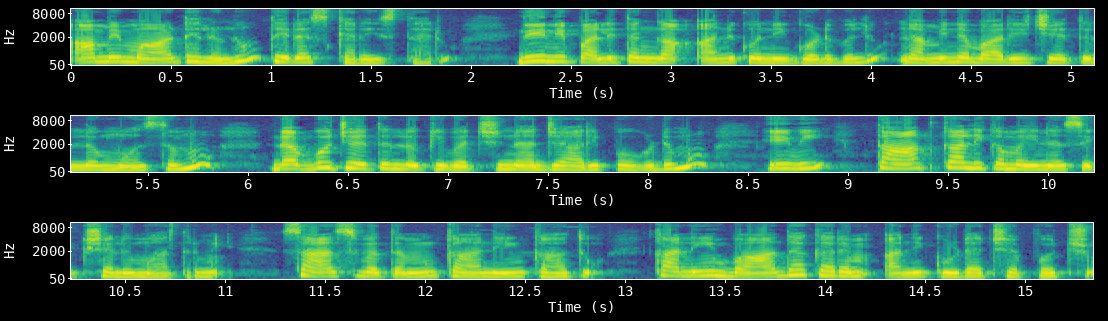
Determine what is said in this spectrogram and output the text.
ఆమె మాటలను తిరస్కరిస్తారు. దీని ఫలితంగా అనుకొని గొడవలు నమ్మిన వారి చేతుల్లో మోసము డబ్బు చేతుల్లోకి వచ్చిన జారిపోవడము ఇవి తాత్కాలికమైన శిక్షలు మాత్రమే. శాశ్వతం కానీ కాదు కానీ బాధాకరం అని కూడా చెప్పొచ్చు.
